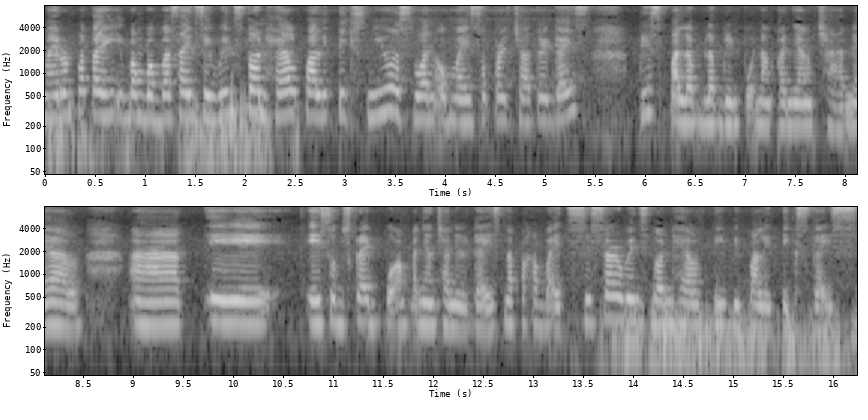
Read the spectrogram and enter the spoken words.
mayroon pa tayong ibang babasahin si Winston Health Politics News, one of my super chatter guys please palablab din po ng kanyang channel. At i-subscribe po ang kanyang channel guys. Napakabait. Si Sir Winston Health TV Politics guys.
